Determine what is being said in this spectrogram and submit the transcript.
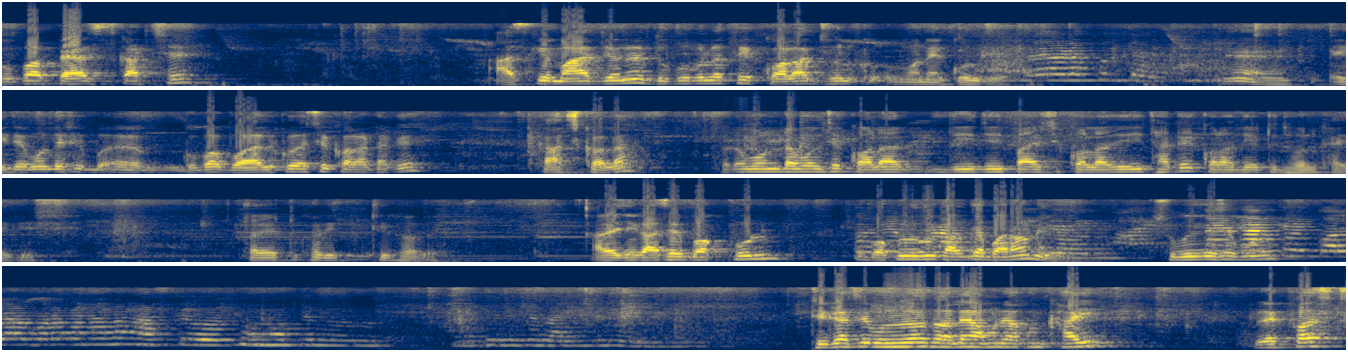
গোপা প্যাঁচ কাটছে। আজকে মায়ের জন্য দুপুরবেলাতে কলার ঝোল মানে করব। হ্যাঁ এইটার মধ্যে গোপা বয়াল করেছে কলাটাকে কাঁচকলা। ছোটো বোনটা বলছে কলা দিয়ে যদি পায়েস কলা যদি থাকে কলা দিয়ে একটু ঝোল খাই দিস। তাহলে একটুখানি ঠিক হবে। আর এই যে গাছের বকফুল বকফুল তুমি কালকে বানাও নি শুকিয়ে গেছে পুরো? ঠিক আছে বন্ধুরা তাহলে আমরা এখন খাই ব্রেকফাস্ট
